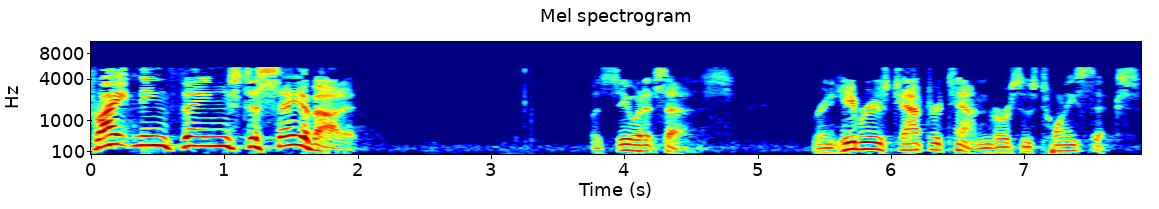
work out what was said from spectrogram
frightening things to say about it. Let's see what it says. We're in Hebrews chapter 10, verses 26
